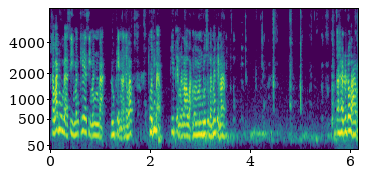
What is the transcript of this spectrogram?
แต่ว่าดูแบบสีมันเข้สีมันแบบดูเผ็ดนะแต่ว่าคนที่แบบที่เผ็ดเหมือนเราอะมันมันรู้สึกแบบไม่เผ็ดมากอาหารฤดูร้อน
